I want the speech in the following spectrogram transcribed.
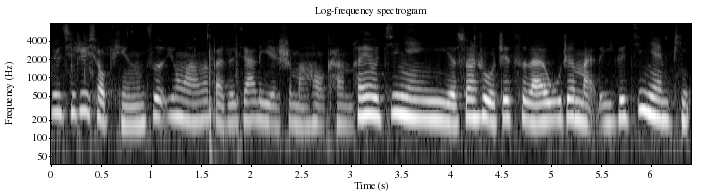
尤其这小瓶子用完了摆在家里也是蛮好看的，很有纪念意义，也算是我这次来乌镇买的一个纪念品。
